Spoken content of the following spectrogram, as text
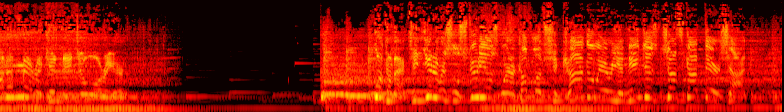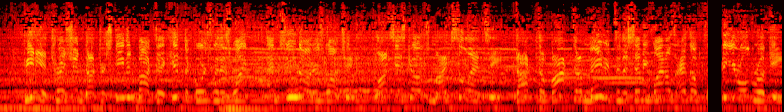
on American Ninja Warrior. Welcome back to Universal Studios, where a couple of Chicago area ninjas just got their shot. Pediatrician Dr. Stephen Bakta hit the course with his wife and two daughters watching. Plus his coach, Mike Silenzi. Dr. Bakta made it to the semifinals as a 40-year-old rookie.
